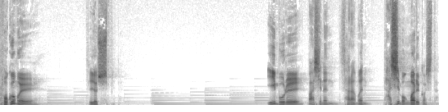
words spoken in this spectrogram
복음을 들려주십니다. 이 물을 마시는 사람은 다시 목마를 것이다.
